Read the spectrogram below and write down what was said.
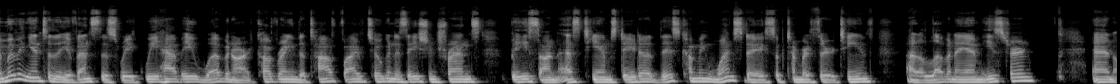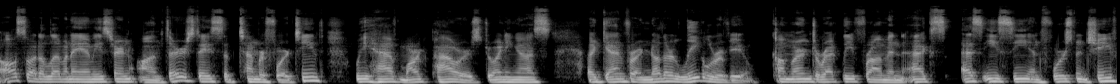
Now, moving into the events this week, we have a webinar covering the top five tokenization trends based on STM's data this coming Wednesday, September 13th at 11 a.m. Eastern. And also at 11 a.m. Eastern on Thursday, September 14th, we have Mark Powers joining us again for another legal review. Come learn directly from an ex SEC enforcement chief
